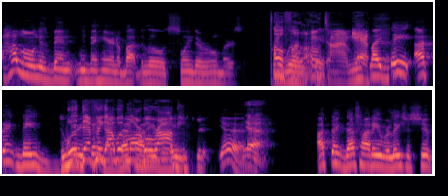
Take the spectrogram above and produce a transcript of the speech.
how long has been we've been hearing about the little swinger rumors? oh, with for a Will and long Jada? time. Yeah. Like they, I think they do. Will definitely got Like, with Margot Robbie. Yeah, Yeah. I think that's how their relationship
